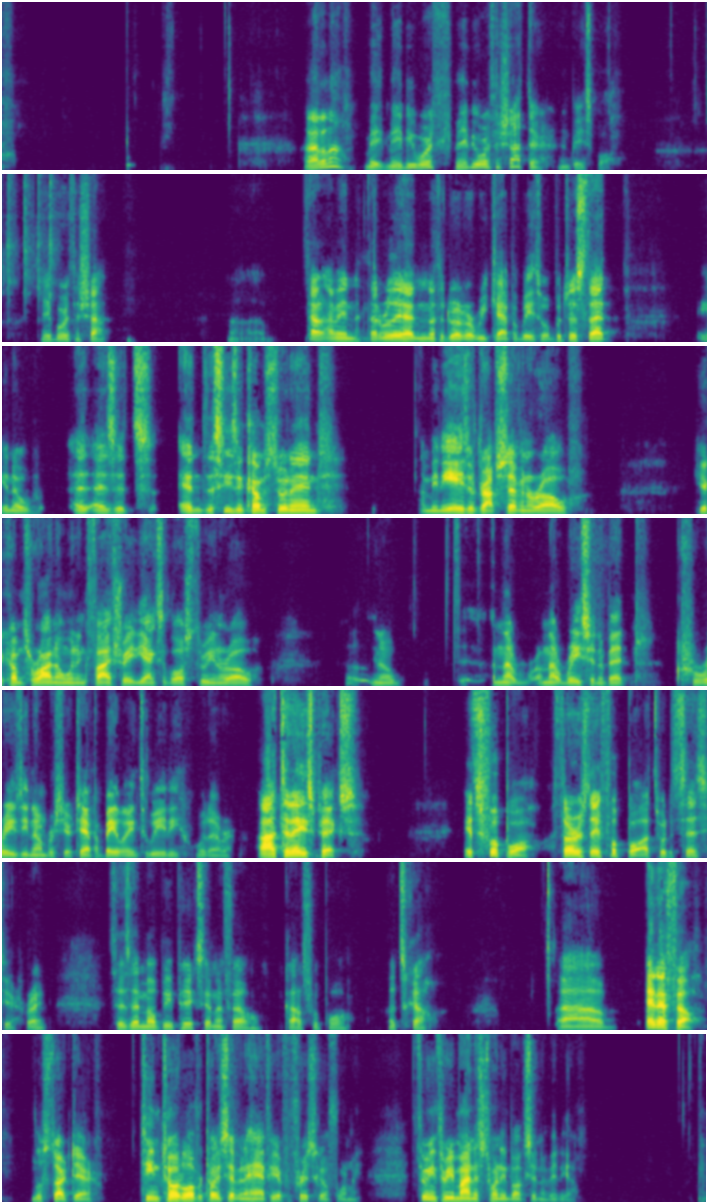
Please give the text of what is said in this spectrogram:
I don't know. Maybe, maybe worth maybe worth a shot there in baseball. Maybe worth a shot. Uh, that, I mean, that really had nothing to do with a recap of baseball, but just that, you know, as, as it's and the season comes to an end. I mean, the A's have dropped seven in a row. Here come Toronto winning five straight. Yanks have lost three in a row. Uh, you know, I'm not I'm not racing to bet crazy numbers here. Tampa Bay lane 280, whatever. Uh, today's picks. It's football. Thursday football. That's what it says here, right? It says MLB picks, NFL, college football. Let's go. Uh, NFL. We'll start there. Team total over 27 and a half here for Frisco for me. Three and three minus 20 bucks in the video.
